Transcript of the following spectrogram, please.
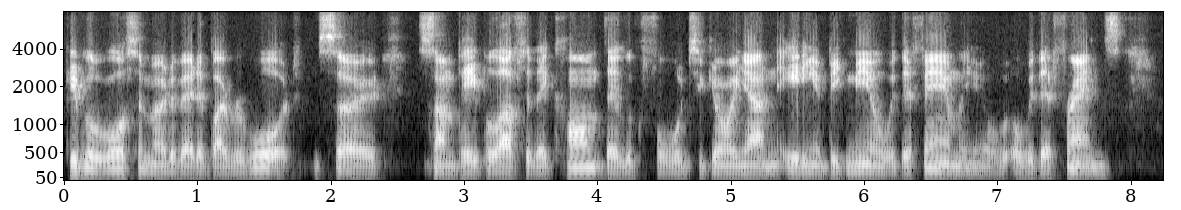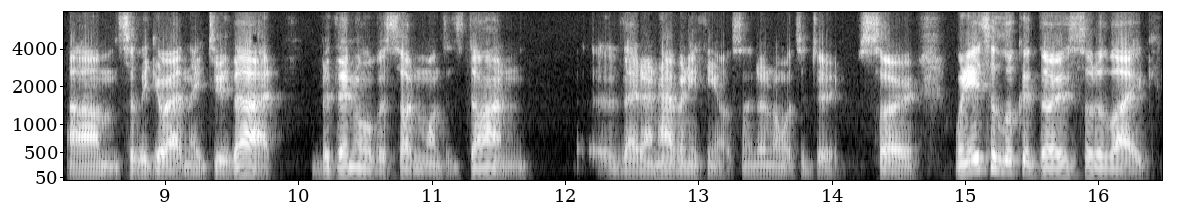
People are also motivated by reward. So some people after their comp they look forward to going out and eating a big meal with their family or, or with their friends. Um, so they go out and they do that but then all of a sudden once it's done they don't have anything else and they don't know what to do. So we need to look at those sort of like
